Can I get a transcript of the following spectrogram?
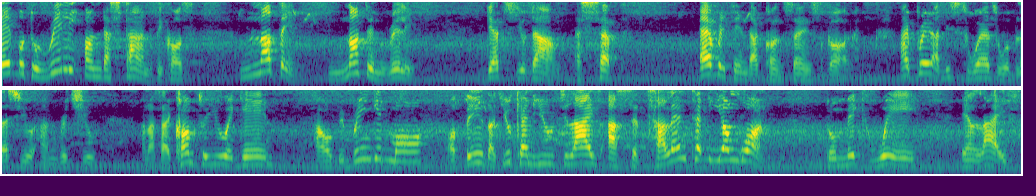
able to really understand because nothing, nothing really gets you down except everything that concerns God. I pray that these words will bless you and reach you. And as I come to you again, I will be bringing more of things that you can utilize as a talented young one to make way in life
